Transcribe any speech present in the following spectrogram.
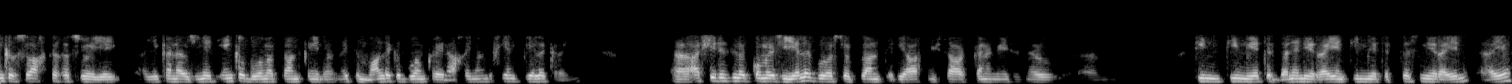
enkelslagtige is so jy jy kan nou as jy net enkel bome plant kan jy nou net 'n manlike boom kry dan gaan jy nou geen pele kry nie. Uh as jy dit in 'n kommersiële boersoort plant, die jaars nie saak kan mense dit nou um, 10 10 meter binne in die ry en 10 meter tussen die rye rye.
